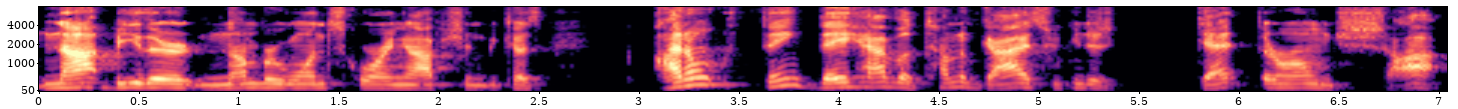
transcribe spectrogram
not be their number one scoring option because I don't think they have a ton of guys who can just get their own shot.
